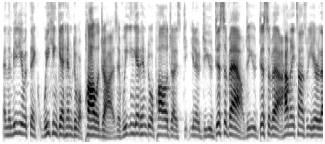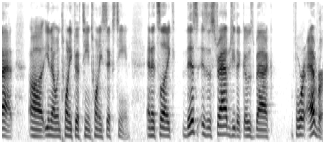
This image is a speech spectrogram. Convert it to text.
and the media would think we can get him to apologize. If we can get him to apologize, do, you know, do you disavow? Do you disavow? How many times we hear that, uh, you know, in 2015, 2016? And it's like this is a strategy that goes back forever.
